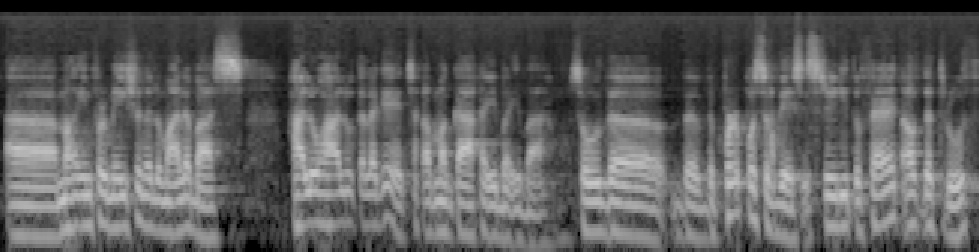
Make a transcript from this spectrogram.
ah, mga information na lumalabas, halo-halo talaga eh, tsaka magkakaiba-iba. So the, the the purpose of this is really to ferret out the truth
